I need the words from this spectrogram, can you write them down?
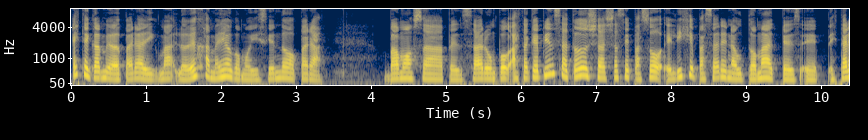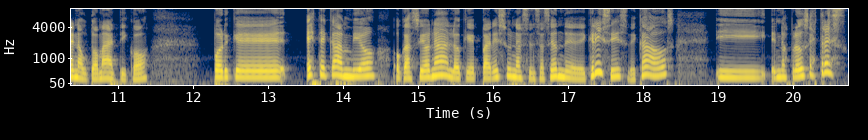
este cambio de paradigma lo deja medio como diciendo, para, vamos a pensar un poco, hasta que piensa todo ya, ya se pasó, elige pasar en automático, eh, estar en automático, porque este cambio ocasiona lo que parece una sensación de, crisis, de caos, y nos produce estrés.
